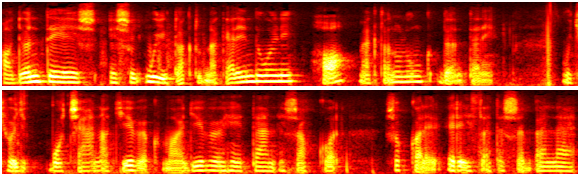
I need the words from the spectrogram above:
a döntés, és hogy új utak tudnak elindulni, ha megtanulunk dönteni. Úgyhogy bocsánat, jövök majd jövő héten, és akkor sokkal részletesebben le,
